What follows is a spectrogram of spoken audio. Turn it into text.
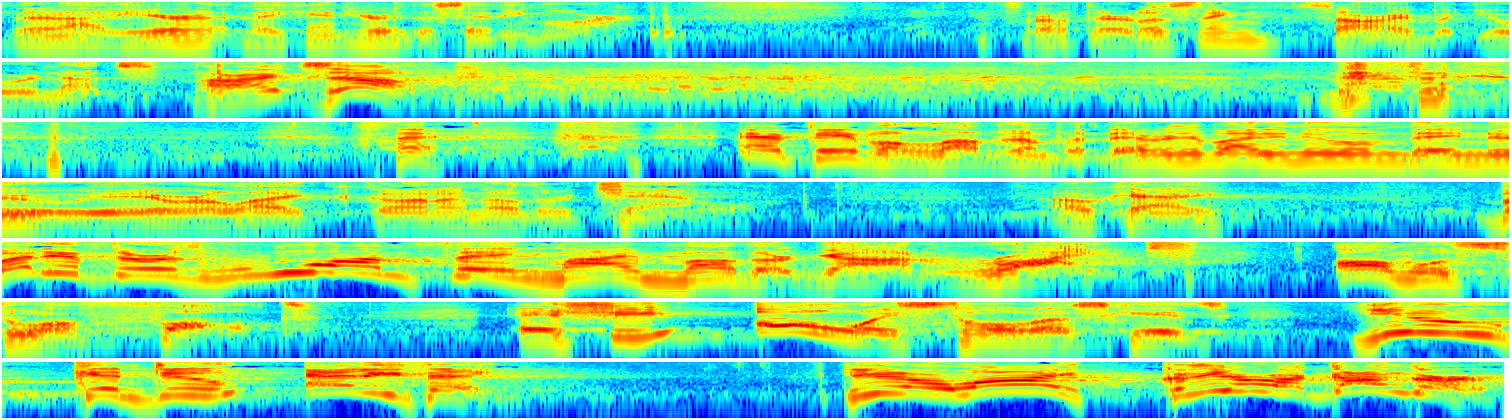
they're not here and they can't hear this anymore. If they're up there listening, sorry, but you were nuts. All right, so. and people loved them, but everybody knew them, they knew they were like on another channel. Okay? But if there is one thing my mother got right, almost to a fault, is she always told us kids, you can do anything. Do you know why? Because you're a gunger.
